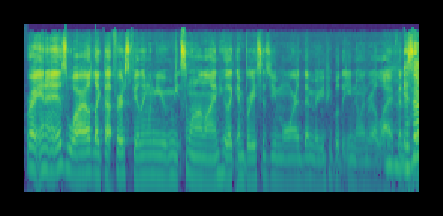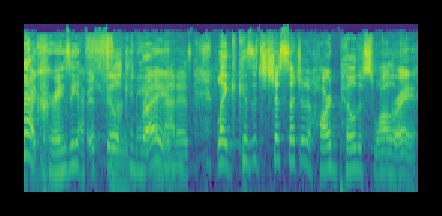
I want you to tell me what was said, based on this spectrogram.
Right, and it is wild, like that first feeling when you meet someone online who like embraces you more than maybe people that you know in real life. Mm-hmm. And it Isn't feels that like, crazy? I it feels- fucking right. when that is. Like, because it's just such a hard pill to swallow. Right.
